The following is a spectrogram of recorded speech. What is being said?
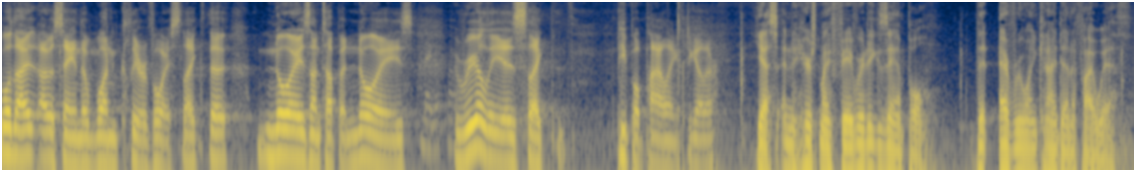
Well, I, I, was saying the one clear voice, like the noise on top of noise, Megaphone. really is like people piling it together. Yes, and here's my favorite example that everyone can identify with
